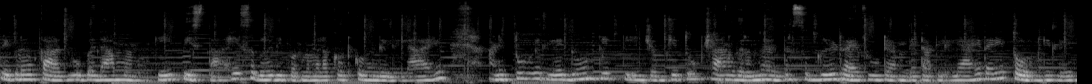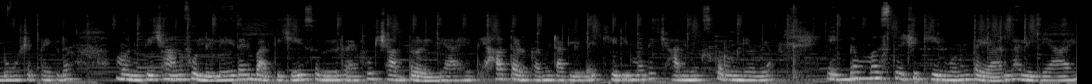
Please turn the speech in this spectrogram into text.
तर इकडं काजू बदाम मनुके पिस्ता हे सगळं दीपकनं मला कट करून दिलेलं आहे. आणि तूप घेतलेले दोन ते तीन चमचे तूप छान गरम झाल्यानंतर सगळे ड्रायफ्रूट यामध्ये टाकलेले आहेत आणि तळून घेतलेले आहेत. बघू शकता इकडं मनुके छान फुललेले आहेत आणि बाकीचे सगळे ड्रायफ्रूट छान तळलेले आहेत. हा तडका मी टाकलेला आहे. खिरीमध्ये छान मिक्स करून घेऊया. एकदम मस्त अशी खीर बनून तयार झालेली आहे.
